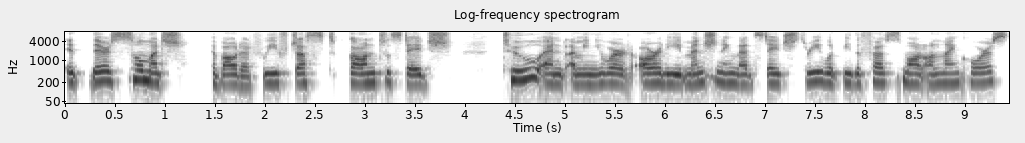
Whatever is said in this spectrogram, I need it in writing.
it there's so much about it. We've just gone to stage two, and I mean you were already mentioning that stage three would be the first small online course.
